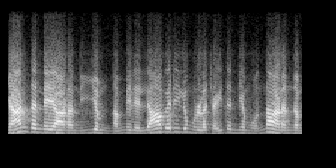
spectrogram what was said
ഞാൻ തന്നെയാണ് നീയും നമ്മിൽ എല്ലാവരിലുമുള്ള ചൈതന്യം ഒന്നാണെന്നും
